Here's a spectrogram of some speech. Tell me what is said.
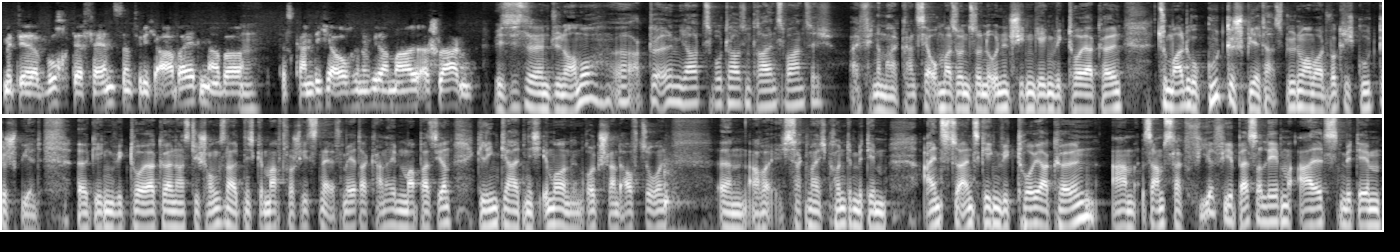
mit der Wucht der Fans natürlich arbeiten. Aber mhm das kann dich ja auch hin und wieder mal erschlagen. Wie siehst du denn Dynamo äh, aktuell im Jahr 2023? Ich finde mal, kannst ja auch mal so, so ein Unentschieden gegen Viktoria Köln, zumal du gut gespielt hast. Dynamo hat wirklich gut gespielt äh, gegen Viktoria Köln, hast die Chancen halt nicht gemacht, verschießt einen Elfmeter, kann eben mal passieren. Gelingt dir halt nicht immer, einen Rückstand aufzuholen. Ähm, aber ich sag mal, ich konnte mit dem 1 zu 1 gegen Viktoria Köln am Samstag viel, viel besser leben als mit dem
